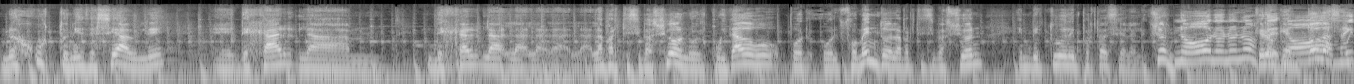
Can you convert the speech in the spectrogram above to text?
no es justo ni es deseable eh, dejar la dejar la, la- la- la- la- participación o el cuidado por, o el fomento de la participación en virtud de la importancia de la elección. No, no, no, no. Creo estoy- que en no, todas muy hay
